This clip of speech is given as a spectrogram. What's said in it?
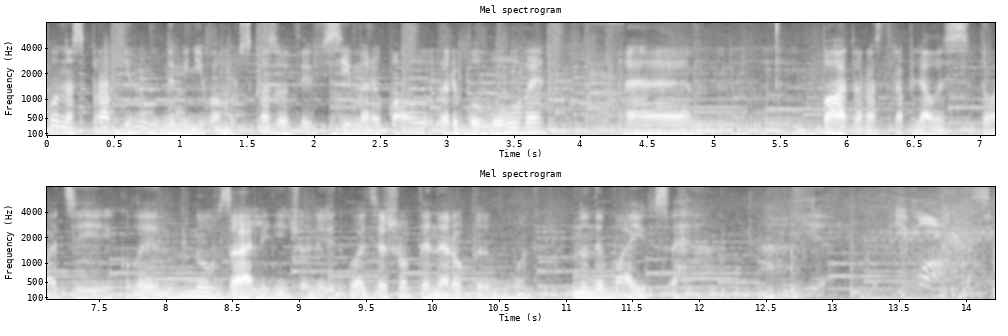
Бо насправді ну, не мені вам розказувати, всі ми рибал, риболови. Е, багато раз траплялися ситуації, коли ну взагалі нічого не відбувається. Що б ти не робив? Ну, от, ну немає і все. Є, піймалася.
